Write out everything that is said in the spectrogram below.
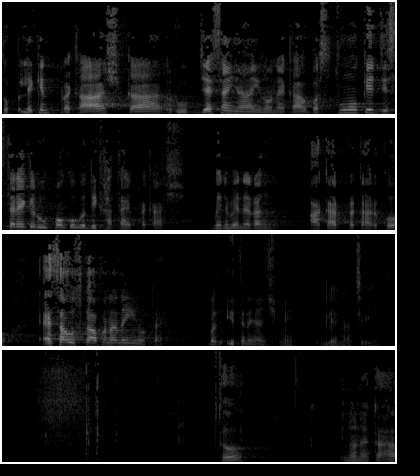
तो लेकिन प्रकाश का रूप, जैसा यहाँ इन्होंने कहा, वस्तुओं के जिस तरह के रूपों को वो दिखाता है प्रकाश भिन्न भिन्न रंग, आकार, प्रकार को, ऐसा उसका अपना नहीं होता है। बस इतने अंश में लेना चाहिए। तो इन्होंने कहा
